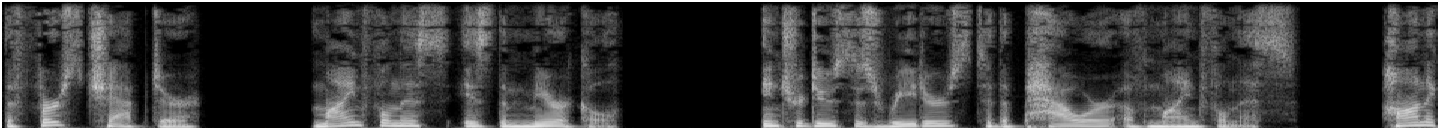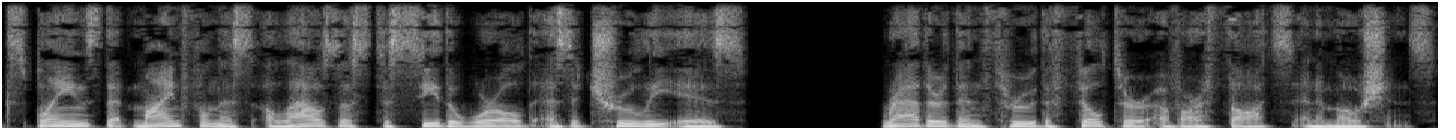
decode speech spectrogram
The first chapter, Mindfulness is the Miracle, introduces readers to the power of mindfulness. Hanh explains that mindfulness allows us to see the world as it truly is, rather than through the filter of our thoughts and emotions.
